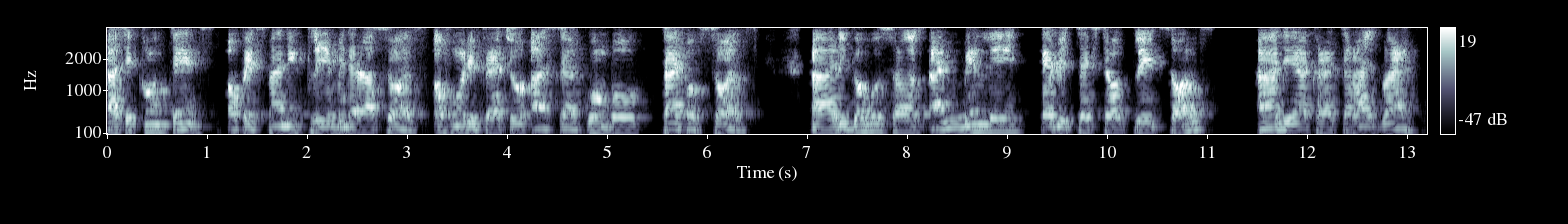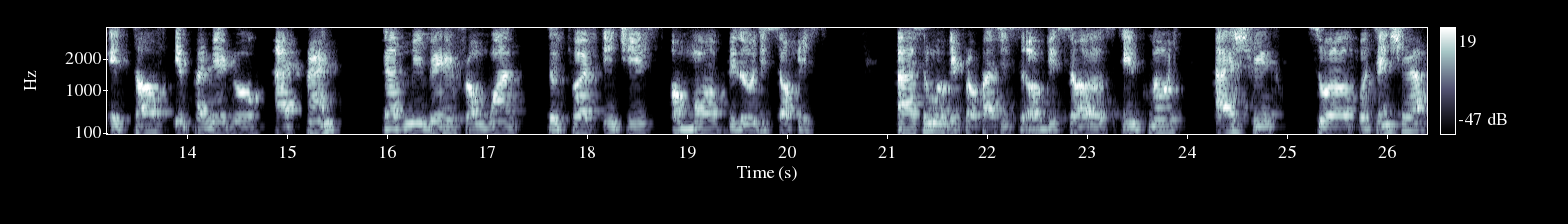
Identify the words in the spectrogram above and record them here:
has a content of expanding clay mineral soils, often referred to as uh, gumbo type of soils. Uh, the gumbo soils are mainly heavy textured clay soils. Uh, they are characterized by a tough, impermeable hard pan that may vary from one to 12 inches or more below the surface. Uh, some of the properties of the soils include high shrink swell potential,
